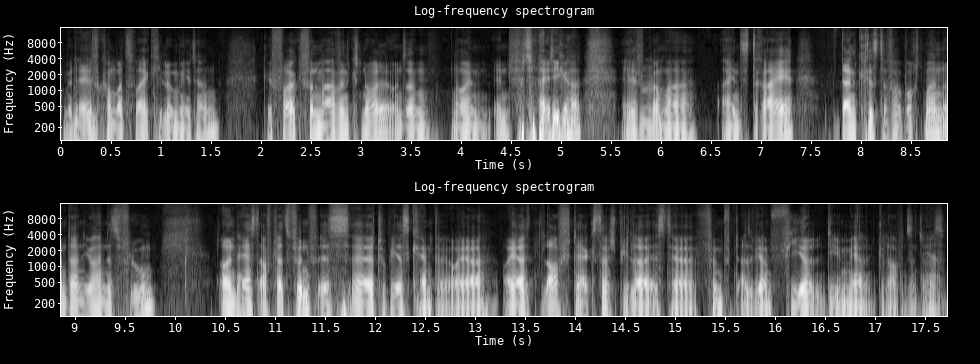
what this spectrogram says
mit mhm. 11,2 Kilometern, gefolgt von Marvin Knoll, unserem neuen Innenverteidiger, 11,13. Mhm. Dann Christopher Buchtmann und dann Johannes Flum. Und okay. erst auf Platz 5 ist äh, Tobias Kempe. Euer, euer laufstärkster Spieler ist der fünfte. Also wir haben vier, die mehr gelaufen sind als. Ja.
